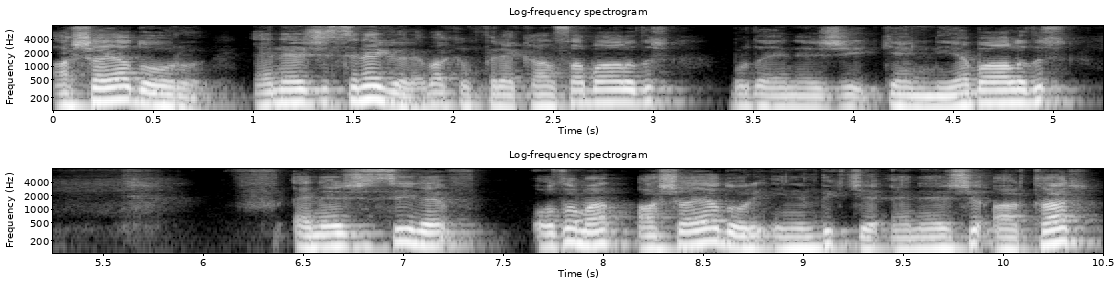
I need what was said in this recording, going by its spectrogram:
aşağıya doğru enerjisine göre bakın frekansa bağlıdır. Burada enerji genliğe bağlıdır. Enerjisiyle o zaman aşağıya doğru inildikçe enerji artar,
